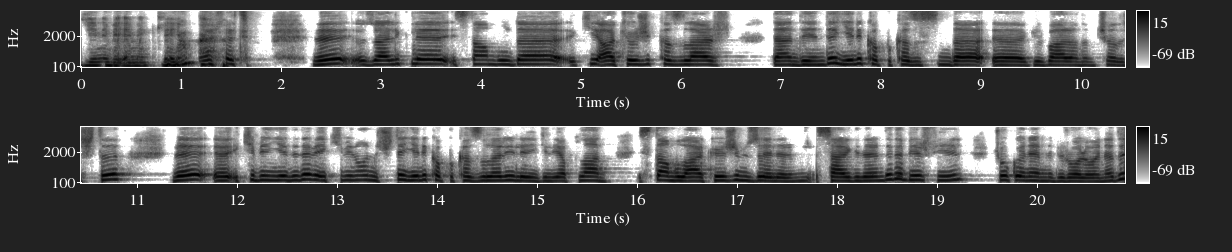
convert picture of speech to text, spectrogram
Yeni bir emekliyim. Evet. Ve özellikle İstanbul'daki arkeolojik kazılar dendiğinde Yeni Kapı kazısında e, Gülbahar Hanım çalıştı ve e, 2007'de ve 2013'te Yeni Kapı kazıları ile ilgili yapılan İstanbul Arkeoloji Müzeleri sergilerinde de bir fiil çok önemli bir rol oynadı.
